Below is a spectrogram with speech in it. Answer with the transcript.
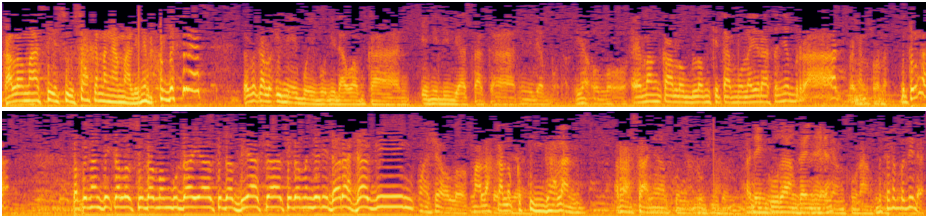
Kalau masih susah kena ngamalinnya belum beres. Tapi kalau ini ibu-ibu didawamkan, ini dibiasakan, ini dia Ya Allah, emang kalau belum kita mulai rasanya berat dengan sholat. Betul nggak? Tapi nanti kalau sudah membudaya, sudah biasa, sudah menjadi darah daging, masya Allah. Malah kalau ketinggalan rasanya punya Ada yang kurang kayaknya Ada ya. yang kurang. Betul apa tidak?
